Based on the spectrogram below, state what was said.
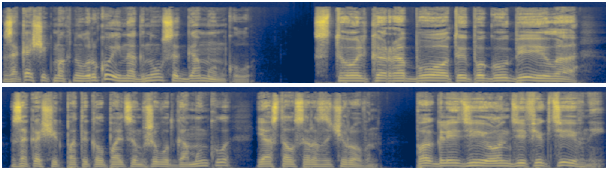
Заказчик махнул рукой и нагнулся к гомункулу. «Столько работы погубила!» Заказчик потыкал пальцем в живот гомункула и остался разочарован. «Погляди, он дефективный.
